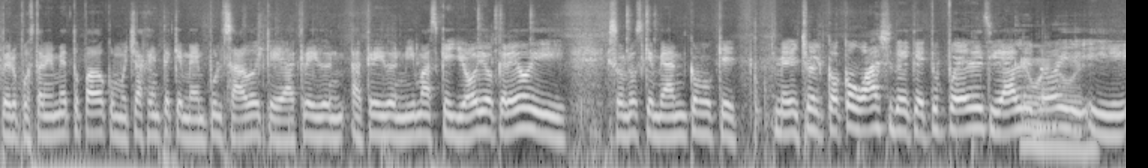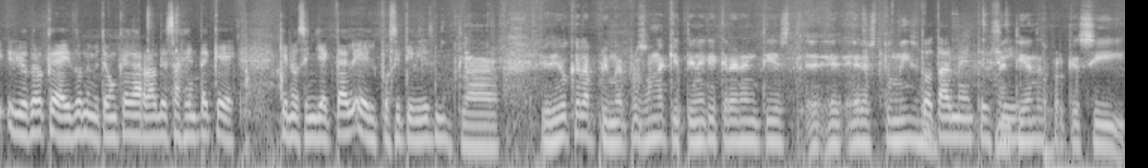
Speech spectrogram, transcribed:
Pero pues también me he topado con mucha gente que me ha impulsado y que ha creído en, ha creído en mí más que yo, yo creo, y son los que me han como que me he hecho el coco wash de que tú puedes y dale, bueno, ¿no? Y, y yo creo que ahí es donde me tengo que agarrar de esa gente que, que nos inyecta el, el positivismo. Claro. Yo digo que la primera persona que tiene que creer en ti es- eh, eh, eres tú mismo. Totalmente, ¿Me sí. entiendes? Porque si,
